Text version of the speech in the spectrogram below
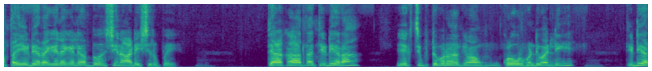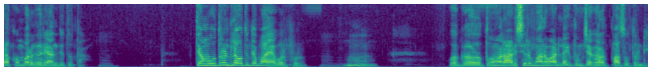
आता एक डेरा गेल्या गेल्यावर दोनशे आणि अडीचशे रुपये. त्या काळातला ती डेरा एक चिपटभर किंवा कोळवर फंडी वाढली की ती डेरा कुंभार घरी आण देत होता. त्यामुळे उतरण लावतो त्या बाया भरपूर. मग तुम्हाला अडीचशे रुपये मला वाढला की तुमच्या घरात पाच उतरंडी.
